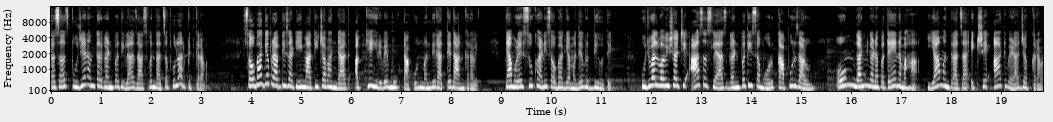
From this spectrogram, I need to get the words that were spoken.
तसंच पूजेनंतर गणपतीला जास्वंदाचं फुल अर्पित करावं. सौभाग्य प्राप्तीसाठी मातीच्या भांड्यात अख्खे हिरवे मूग टाकून मंदिरात ते दान करावे. त्यामुळे सुख आणि सौभाग्यामध्ये वृद्धी होते. उज्ज्वल भविष्याची आस असल्यास गणपतीसमोर कापूर जाळून ओम गण गणपते नमहा या मंत्राचा एकशे आठ वेळा जप करावा.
